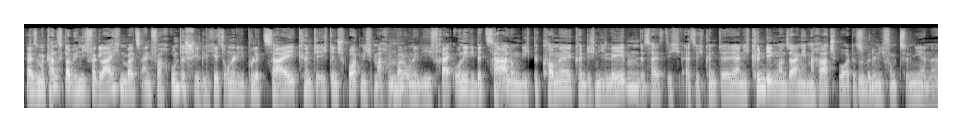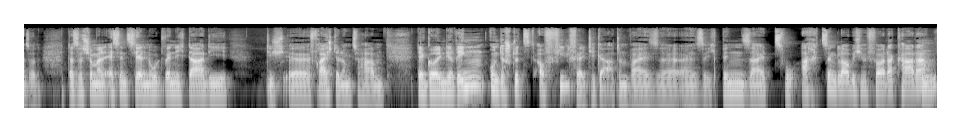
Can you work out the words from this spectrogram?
Also man kann es, glaube ich, nicht vergleichen, weil es einfach unterschiedlich ist. Ohne die Polizei könnte ich den Sport nicht machen, mhm. weil ohne die, frei, ohne die Bezahlung, die ich bekomme, könnte ich nicht leben. Das heißt, ich, also ich könnte ja nicht kündigen und sagen, ich mache Radsport. Das mhm. würde nicht funktionieren. Also das ist schon mal essentiell notwendig, da die die äh, Freistellung zu haben. Der Goldene Ring unterstützt auf vielfältige Art und Weise. Also ich bin seit 2018, glaube ich, im Förderkader. Mhm.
